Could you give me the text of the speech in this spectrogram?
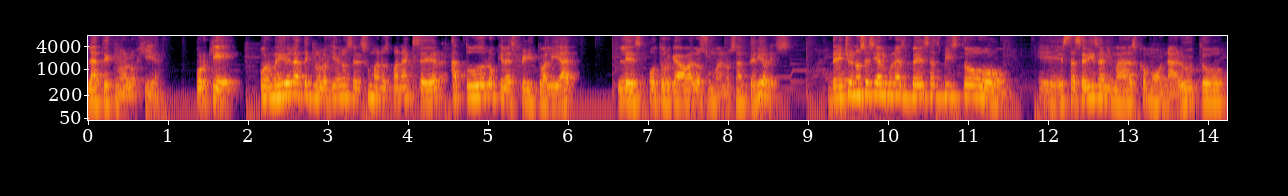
la tecnología, porque por medio de la tecnología los seres humanos van a acceder a todo lo que la espiritualidad les otorgaba a los humanos anteriores. De hecho, no sé si algunas veces has visto eh, estas series animadas como Naruto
